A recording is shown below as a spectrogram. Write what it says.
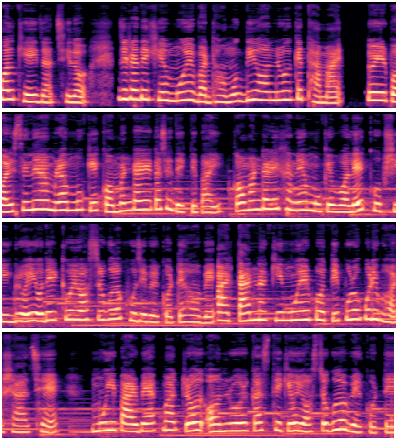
ফল খেয়েই যাচ্ছিল। যেটা দেখে মু এবার ধমক দিয়ে অন্ধ্রকে থামায়। তো এর সিনে আমরা মুকে কমান্ডারের কাছে দেখতে পাই। কমান্ডার এখানে মুকে বলে, খুব শীঘ্রই ওদেরকে ওই অস্ত্রগুলো খুঁজে বের করতে হবে। আর তার নাকি মুয়ের প্রতি পুরোপুরি ভরসা আছে। মুই পারবে একমাত্র অনরুর কাছ থেকে ওই অস্ত্রগুলো বের করতে।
